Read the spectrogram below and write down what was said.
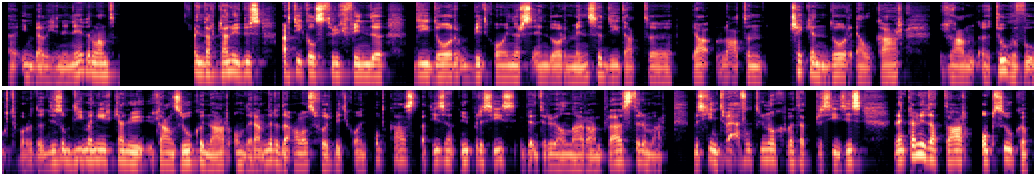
Eh, in België en Nederland. En daar kan u dus artikels terugvinden die door bitcoiners en door mensen die dat uh, ja, laten checken door elkaar gaan uh, toegevoegd worden. Dus op die manier kan u gaan zoeken naar onder andere de Alles voor Bitcoin podcast. Wat is dat nu precies? U bent er wel naar aan het luisteren, maar misschien twijfelt u nog wat dat precies is. En dan kan u dat daar opzoeken.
